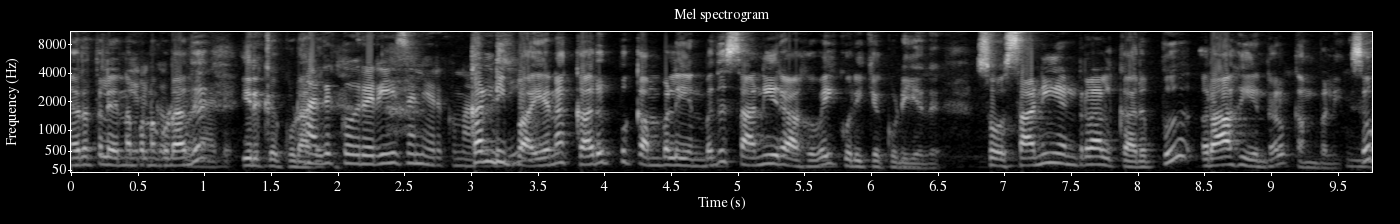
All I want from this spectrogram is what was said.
நிறத்துல என்ன பண்ணக்கூடாது இருக்கக்கூடாது. இருக்கக்கூடாது. அதுக்கு ஒரு ரீசன் இருக்குமா கண்டிப்பா. ஏன்னா கருப்பு கம்பளி என்பது சனி ராகுவை குறிக்கக்கூடியது. சோ சனி என்றால் கருப்பு ராகு என்றால் கம்பளி. சோ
